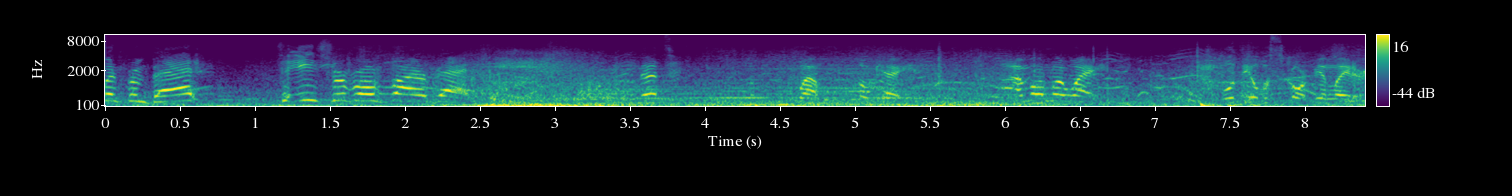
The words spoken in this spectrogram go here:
Went from bad to East River on fire bad. That's... Well, okay. I'm on my way. We'll deal with Scorpion later.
